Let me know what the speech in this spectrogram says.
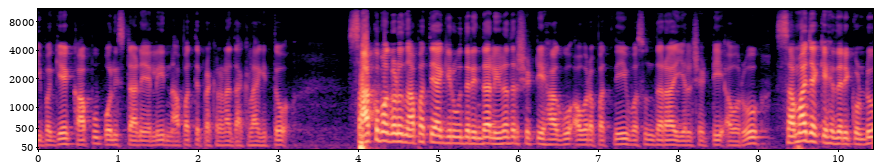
ಈ ಬಗ್ಗೆ ಕಾಪು ಪೊಲೀಸ್ ಠಾಣೆಯಲ್ಲಿ ನಾಪತ್ತೆ ಪ್ರಕರಣ ದಾಖಲಾಗಿತ್ತು. ಸಾಕು ಮಗಳು ನಾಪತ್ತೆಯಾಗಿರುವುದರಿಂದ ಲೀಲಾಧರ್ ಶೆಟ್ಟಿ ಹಾಗೂ ಅವರ ಪತ್ನಿ ವಸುಂಧರಾ ಎಲ್ ಶೆಟ್ಟಿ ಅವರು ಸಮಾಜಕ್ಕೆ ಹೆದರಿಕೊಂಡು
